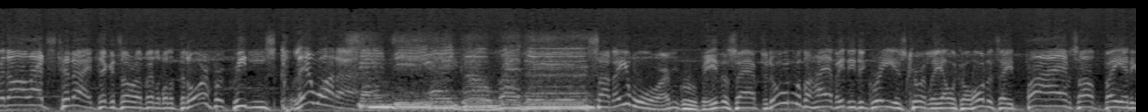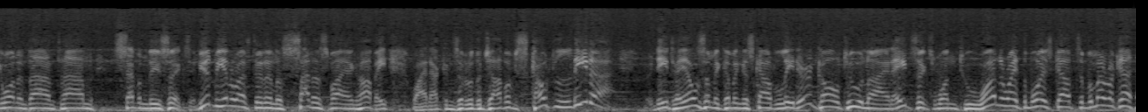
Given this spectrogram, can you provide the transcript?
Baby doll, that's tonight. Tickets are available at the door for Creedence Clearwater. San Diego weather. Sunny, warm, groovy this afternoon with a high of 80 degrees. Currently, El Cajon is 85, South Bay 81, and downtown 76. If you'd be interested in a satisfying hobby, why not consider the job of Scout Leader? For details on becoming a Scout Leader, call 298-6121 or write the Boy Scouts of America,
